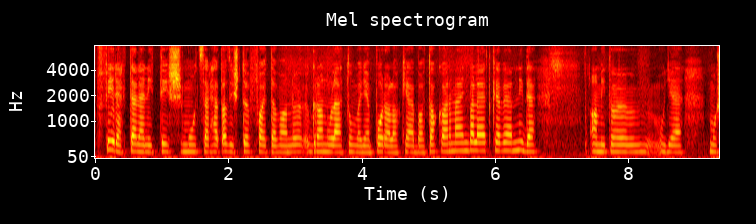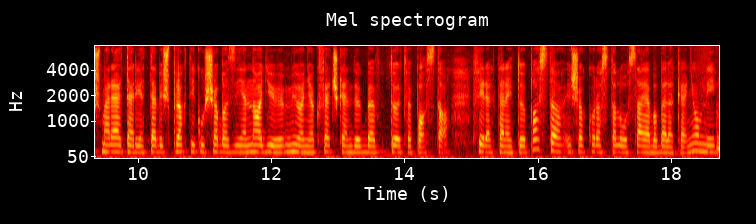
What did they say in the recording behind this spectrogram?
féregtelenítési módszer, hát az is többfajta van, granulátum vagy ilyen por alakjába a takarmányba lehet keverni, de amit ö, ugye most már elterjedtebb és praktikusabb, az ilyen nagy műanyag fecskendőkbe töltve paszta, féregtelenítő paszta, és akkor azt a ló szájába bele kell nyomni, hm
